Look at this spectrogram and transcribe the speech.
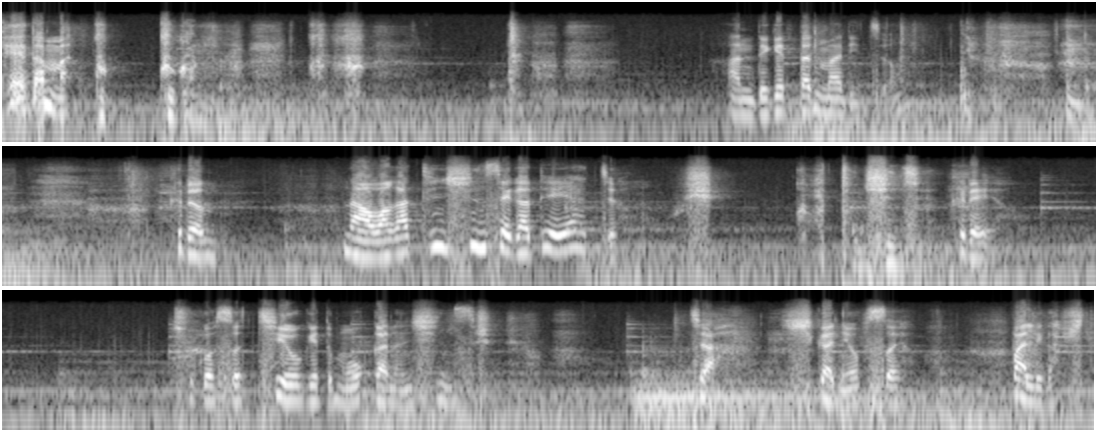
대답만 그, 그건 그, 안 되겠단 말이죠. 음. 그럼 나와 같은 신세가 돼야죠. 시- 같은 신세. 그래요. 죽어서 지옥에도 못 가는 신세. 자, 시간이 없어요. 빨리 갑시다.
